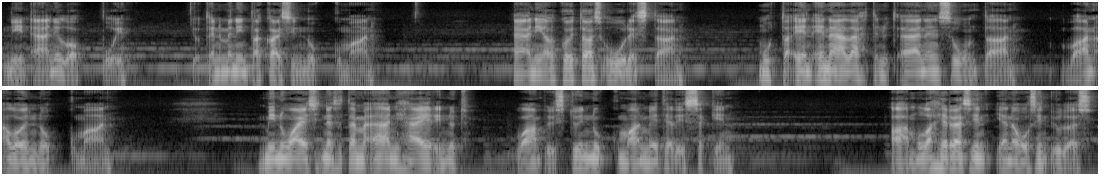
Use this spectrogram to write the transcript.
niin ääni loppui, joten menin takaisin nukkumaan. Ääni alkoi taas uudestaan, mutta en enää lähtenyt äänen suuntaan, vaan aloin nukkumaan. Minua ei sinänsä tämä ääni häirinnyt, vaan pystyin nukkumaan metelissäkin. Aamulla heräsin ja nousin ylös.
